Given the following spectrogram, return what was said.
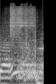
Call it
